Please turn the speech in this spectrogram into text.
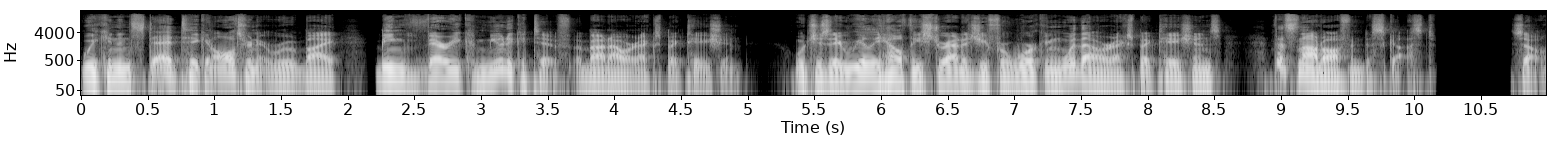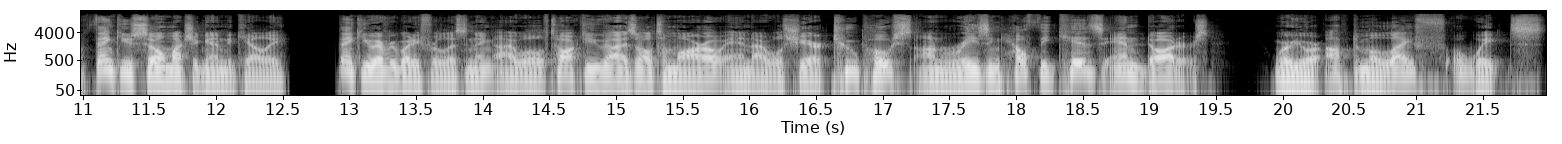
We can instead take an alternate route by being very communicative about our expectation, which is a really healthy strategy for working with our expectations that's not often discussed. So, thank you so much again to Kelly. Thank you, everybody, for listening. I will talk to you guys all tomorrow, and I will share two posts on raising healthy kids and daughters, where your optimal life awaits.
